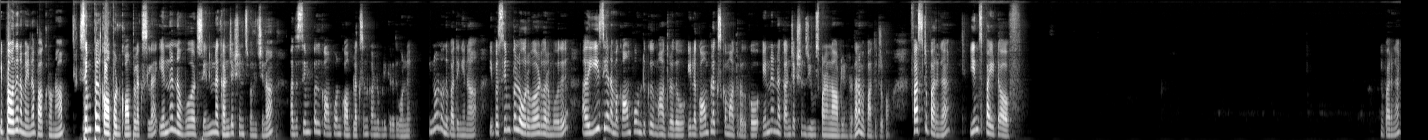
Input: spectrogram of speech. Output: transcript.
இப்போ வந்து நம்ம என்ன பார்க்குறோன்னா சிம்பிள் காம்பவுண்ட் காம்ப்ளெக்ஸில் என்னென்ன வேர்ட்ஸ் என்னென்ன கன்ஜெக்ஷன்ஸ் வந்துச்சுன்னா அது சிம்பிள் காம்பவுண்ட் காம்ப்ளெக்ஸ்னு கண்டுபிடிக்கிறது ஒன்று இன்னொன்று வந்து பார்த்தீங்கன்னா இப்போ சிம்பிள் ஒரு வேர்டு வரும்போது அதை ஈஸியாக நம்ம காம்பவுண்டுக்கு மாற்றுறதோ இல்லை காம்ப்ளெக்ஸ்க்கு மாற்றுறதுக்கோ என்னென்ன கன்ஜெக்ஷன்ஸ் யூஸ் பண்ணலாம் அப்படின்றத நம்ம பார்த்துட்ருக்கோம் ஃபஸ்ட்டு பாருங்கள் இன்ஸ்பைட் ஆஃப் பாருங்கள்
